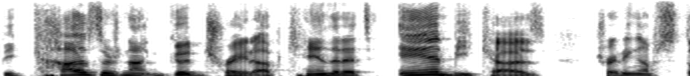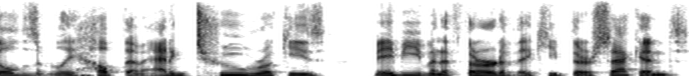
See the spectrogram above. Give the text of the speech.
because there's not good trade up candidates and because trading up still doesn't really help them. Adding two rookies, maybe even a third if they keep their second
